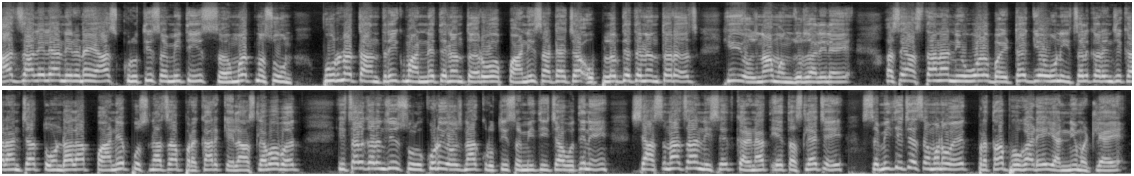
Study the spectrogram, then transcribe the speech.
आज झालेल्या निर्णयास कृती समिती सहमत नसून पूर्ण तांत्रिक मान्यतेनंतर व पाणी साठ्याच्या उपलब्धतेनंतरच ही योजना मंजूर झालेली आहे. असे असताना निव्वळ बैठक घेऊन इचलकरंजीकरांच्या तोंडाला पाने पुसण्याचा प्रकार केला असल्याबाबत इचलकरंजी सुळकुड योजना कृती समितीच्या वतीने शासनाचा निषेध करण्यात येत असल्याचे समितीचे समन्वयक प्रताप होगाडे यांनी म्हटले आहे.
